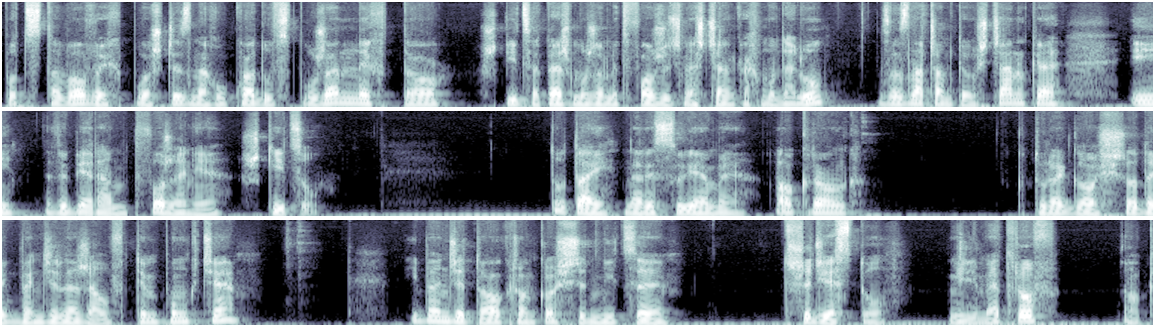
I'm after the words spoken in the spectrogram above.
podstawowych płaszczyznach układów współrzędnych, to szkice też możemy tworzyć na ściankach modelu. Zaznaczam tę ściankę i wybieram tworzenie szkicu. Tutaj narysujemy okrąg, którego środek będzie leżał w tym punkcie i będzie to okrąg średnicy 30 mm. OK.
